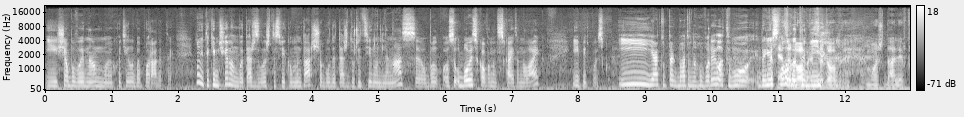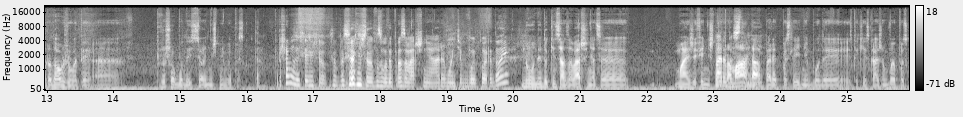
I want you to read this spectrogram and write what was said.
і що би ви нам хотіли би порадити. Ну і таким чином ви теж залишите свій коментар, що буде теж дуже цінно для нас. Обов'язково натискайте на лайк і підписку. І я тут так багато наговорила, тому даю слово це добре, тобі. це добре. Можеш далі продовжувати. Про що буде сьогоднішній випуск? Так, про що буде сьогоднішній випуск? Сьогоднішній випуск буде про завершення ремонтів в коридорі. Ну, не до кінця завершення, це майже фінішна пряма. Да, передпослідній буде такий, скажімо, випуск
